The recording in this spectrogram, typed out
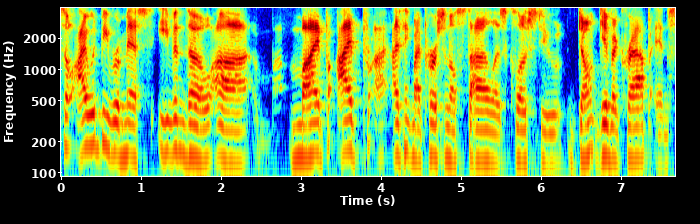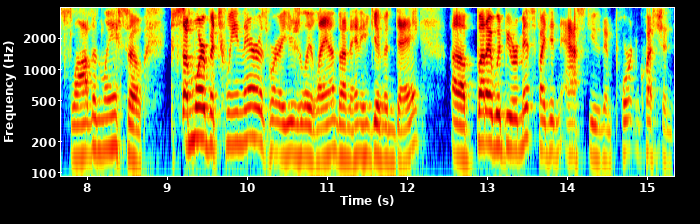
so I would be remiss, even though uh, my I I think my personal style is close to don't give a crap and slovenly. So somewhere between there is where I usually land on any given day. Uh, but I would be remiss if I didn't ask you the important question:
